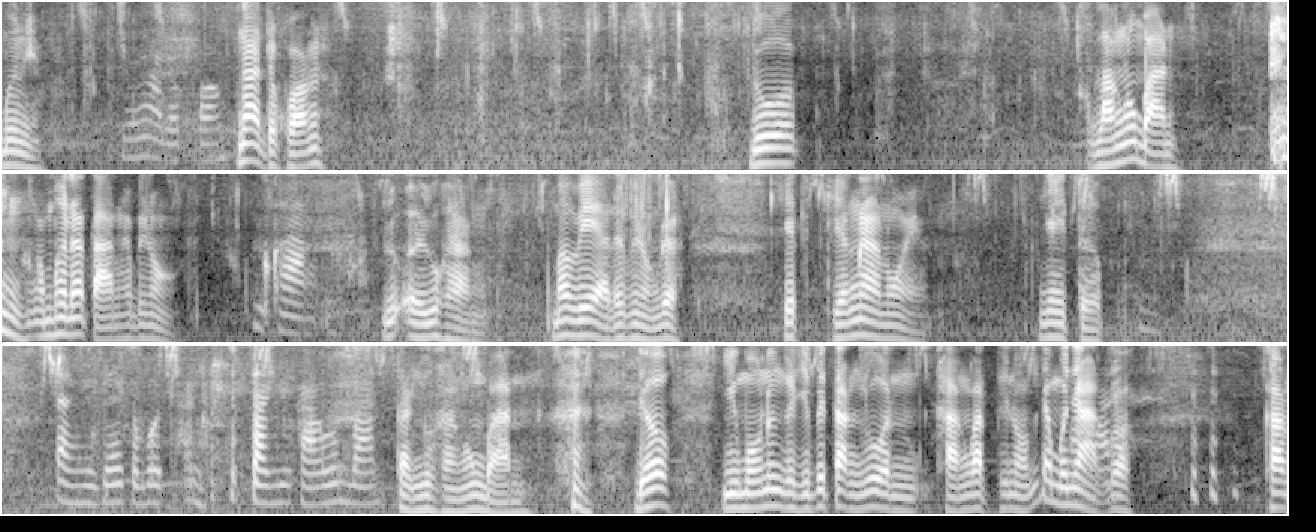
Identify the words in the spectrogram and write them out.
มื้อนี้มีหน้าเจ้าของน่าจะขวางดูหลังโรงพยาบาล อำเภอหน้าตาลครับพี่น้องอยู่ข้างอ ยู่เอออยู่ข้างมาแวะเด้อพี่น้องเด้อเฮ็ดเถียงหน้าหน่อยใหญ่เติบตั้งอยู่ใช้กับบทางตั้งอยู่ข้างโรงพยาบาลตั้งอยู่ข้างโรงพยาบาล เดี๋ยวอีกโมงหนึงก็สิไปตั้งอยู่อันข้างวัดพี่น้องจังบ่ยากก็ข้าง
